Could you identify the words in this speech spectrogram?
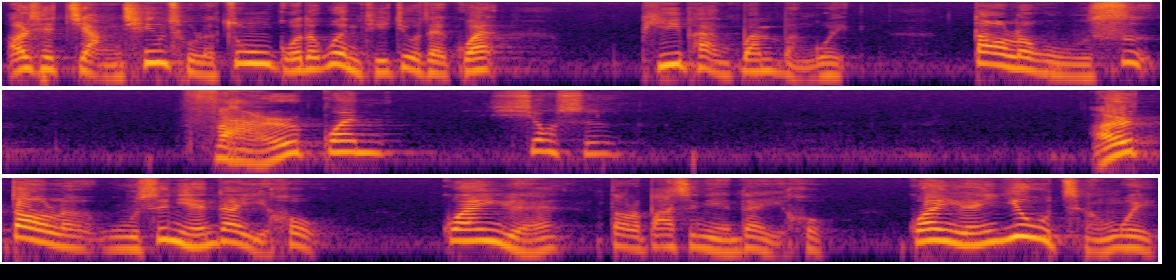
而且讲清楚了中国的问题就在官，批判官本位。到了五四，反而官消失了，而到了五十年代以后，官员到了八十年代以后，官员又成为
